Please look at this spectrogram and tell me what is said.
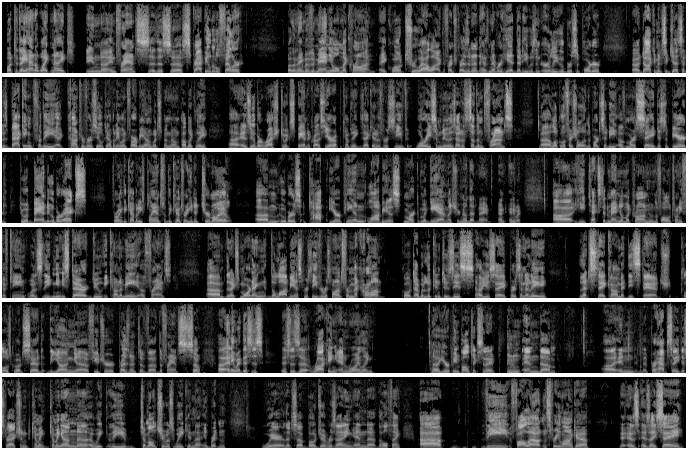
But they had a white knight in uh, in France. Uh, this uh, scrappy little feller by the name of Emmanuel Macron, a quote true ally. The French president has never hid that he was an early Uber supporter. Uh, documents suggest that his backing for the uh, controversial company went far beyond what's been known publicly. Uh, as Uber rushed to expand across Europe, company executives received worrisome news out of southern France. A local official in the port city of Marseille disappeared to have banned UberX, throwing the company's plans for the country into turmoil. Um, Uber's top European lobbyist, Mark McGann, I sure know that name. And anyway, uh, he texted Emmanuel Macron, who in the fall of 2015 was the Ministère de l'Économie of France. Um, the next morning, the lobbyist received a response from Macron. Quote, I will look into this, how you say, personally Let's stay calm at this stage, close quote, said the young uh, future president of uh, the France. So, uh, anyway, this is this is uh, rocking and roiling uh, European politics today, and um, uh, and perhaps a distraction coming coming on a week, the tumultuous week in in Britain, where that's Bojo resigning and the whole thing. the fallout in Sri Lanka as as I say,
